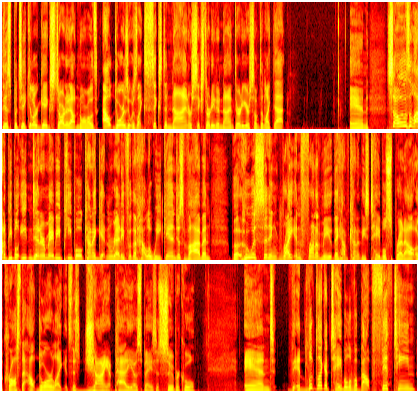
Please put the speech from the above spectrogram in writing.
this particular gig started out normal. It's outdoors. It was like six to nine or six thirty to nine thirty or something like that. And so it was a lot of people eating dinner, maybe people kind of getting ready for the Halloween weekend, just vibing. But who was sitting right in front of me? They have kind of these tables spread out across the outdoor, like it's this giant patio space. It's super cool. And it looked like a table of about 15,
